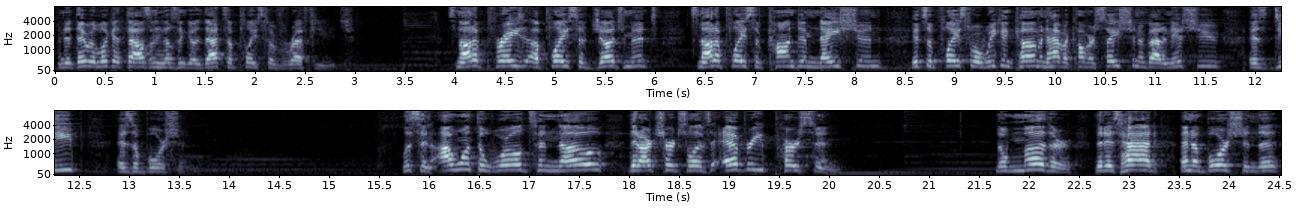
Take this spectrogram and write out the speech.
and that they would look at Thousand Hills and go, that's a place of refuge. It's not a, praise, a place of judgment. It's not a place of condemnation. It's a place where we can come and have a conversation about an issue as deep as abortion. Listen, I want the world to know that our church loves every person. The mother that has had an abortion, the,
